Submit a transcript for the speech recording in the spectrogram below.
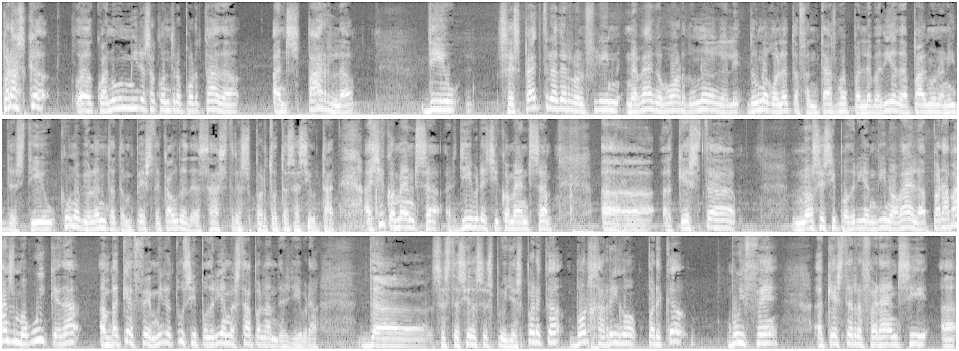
Però és que eh, quan un mira la contraportada ens parla, diu l'espectre de Rolf Flynn navega a bord d'una goleta fantasma per la badia de Palma una nit d'estiu que una violenta tempesta caure desastres per tota la ciutat. Així comença el llibre, així comença eh, aquesta no sé si podríem dir novel·la, però abans me vull quedar amb aquest fet. Mira tu si podríem estar parlant del llibre, de l'estació de les pluges. Perquè, Borja Rigo, perquè vull fer aquesta referència a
